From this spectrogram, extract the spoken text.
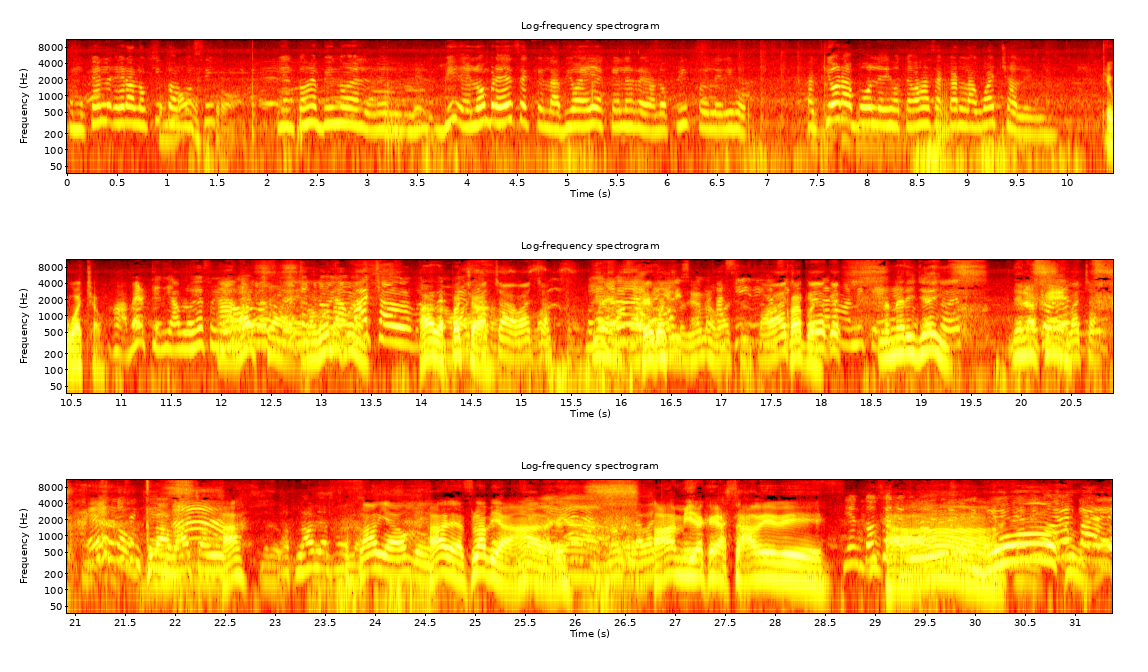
como que él era loquito, algo así. Y entonces vino el, el, el hombre ese que la vio a ella, que él le regaló pico y le dijo, ¿a qué hora vos? Le dijo, te vas a sacar la guacha, le dijo. Qué guachao. A ver, ¿qué diablo es eso? la guacha. Ah, la pacha. ¿Qué guacha? Así, ¿Cuál, pues? dijeron a mí que La Mary Jane. ¿De la que? Ah, Flavia, hombre. ah, de la Flavia. Ah, la que- ah, mira que ya sabe, bebé. Y entonces Ah. le dijo,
